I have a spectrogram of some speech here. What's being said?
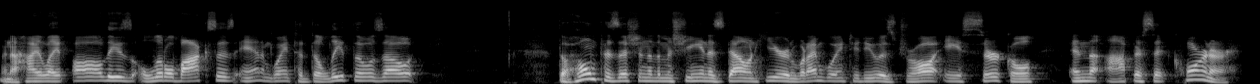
I'm going to highlight all these little boxes and I'm going to delete those out. The home position of the machine is down here and what I'm going to do is draw a circle in the opposite corner.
